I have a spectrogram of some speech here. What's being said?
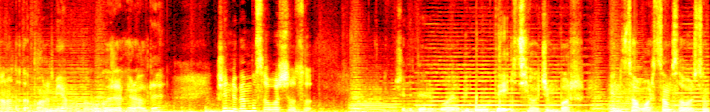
Kanada'da yanımda olacak herhalde. Şimdi ben bu savaşa Şimdi benim baya bir orduya ihtiyacım var. Yani savaşsam savaşsam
